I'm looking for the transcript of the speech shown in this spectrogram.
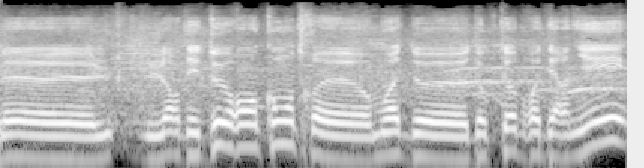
le- lors des deux rencontres au mois de- d'octobre dernier,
